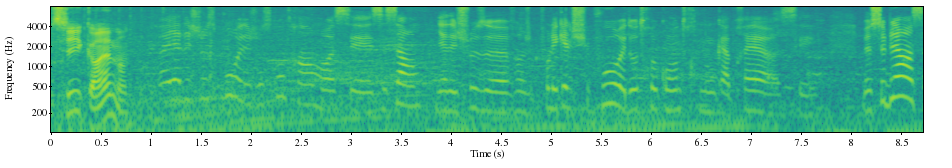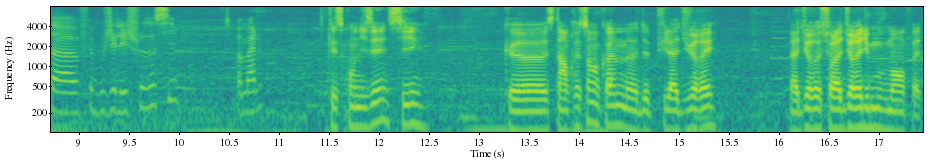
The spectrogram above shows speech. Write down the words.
Si, quand même. Bah, Il y a des choses pour et des choses contre, hein. moi c'est ça. hein. Il y a des choses euh, pour lesquelles je suis pour et d'autres contre. Donc après, euh, c'est mais c'est bien, ça fait bouger les choses aussi. C'est pas mal. Qu'est-ce qu'on disait Si, que c'était impressionnant quand même depuis la durée, la durée sur la durée du mouvement en fait.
